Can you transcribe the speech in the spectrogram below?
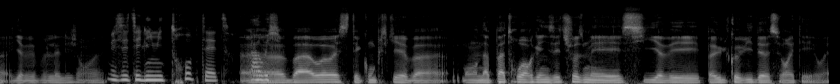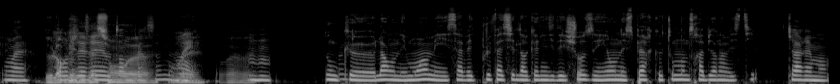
euh, Il y avait la Légion, ouais. Mais c'était limite trop, peut-être. Ah oui. Euh, Bah ouais, ouais c'était compliqué. Bah, bon, on n'a pas trop organisé de choses, mais s'il n'y avait pas eu le Covid, ça aurait été ouais, Ouais. de l'organisation. euh, ouais, ouais. ouais, ouais. Mhm. Donc euh, là, on est moins, mais ça va être plus facile d'organiser des choses et on espère que tout le monde sera bien investi. Carrément.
